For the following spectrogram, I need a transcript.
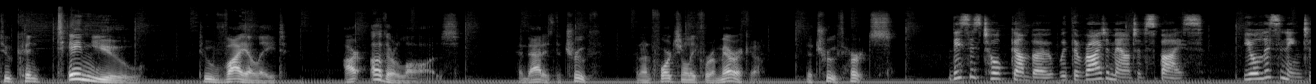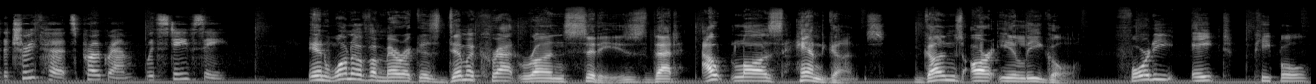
to continue to violate our other laws. And that is the truth. And unfortunately for America, the truth hurts. This is Talk Gumbo with the right amount of spice. You're listening to the Truth Hurts program with Steve Z. In one of America's Democrat run cities that outlaws handguns, guns are illegal. 48 people,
